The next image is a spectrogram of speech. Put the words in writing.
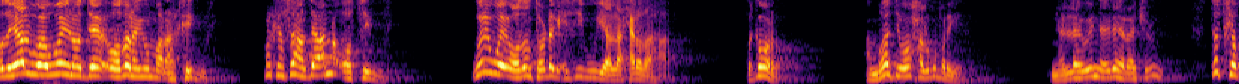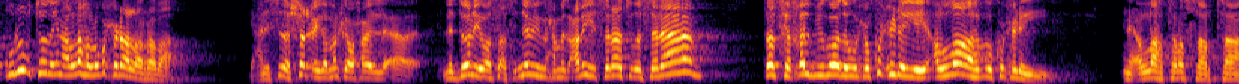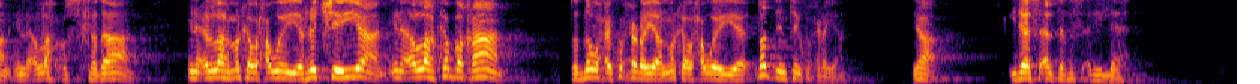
Odayaal waaweynoo dee oodanayuun baan arkay buuri markaasaan dee anna ootay buuri weli way oodantao dhagaxiisii buu yaallaa xerada ahaa. Da ka warran. Amwaaddiiba waxaa lagu barya ina lillahi wa inna ilayhi raajicuun. Dadka quluubtooda in allah lagu xidhaa la rabaa. Yacni sida sharciga marka waxa la doonaya waa saas. Nebi maxamed calayhi salaatu wasalaam dadka qalbigooda wuxuu ku xidhayey allah buu ku xidhayey inay allah tala saartaan inay allah cuskadaan inay allah marka waxa weeye rajeeyaan inay allah ka baqaan. Dadna waxay ku xidhayaan marka waxa weeye dad intay ku xidhayaan. Ya ida sa'alta fas'al illaah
